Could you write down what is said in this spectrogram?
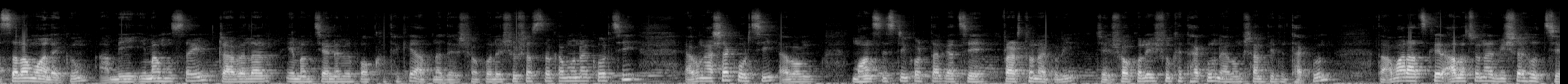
আসসালামু আলাইকুম। আমি ইমাম হুসাইন, ট্রাভেলার ইমাম চ্যানেলের পক্ষ থেকে আপনাদের সকলে সুস্বাস্থ্য কামনা করছি এবং আশা করছি এবং মহান সৃষ্টিকর্তার কাছে প্রার্থনা করি যে সকলেই সুখে থাকুন এবং শান্তিতে থাকুন। তো আমার আজকের আলোচনার বিষয় হচ্ছে,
